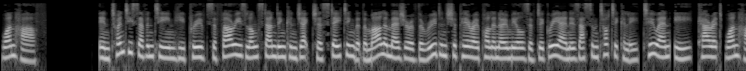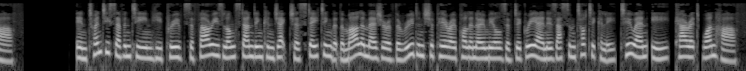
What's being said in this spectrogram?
1 half. In 2017 he proved Saffari's long-standing conjecture stating that the Mahler measure of the Rudin-Shapiro polynomials of degree n is asymptotically 2n e 1 half. In 2017 he proved Saffari's long-standing conjecture stating that the Mahler measure of the Rudin-Shapiro polynomials of degree n is asymptotically 2n e 1 half.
